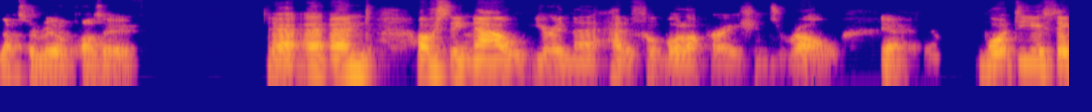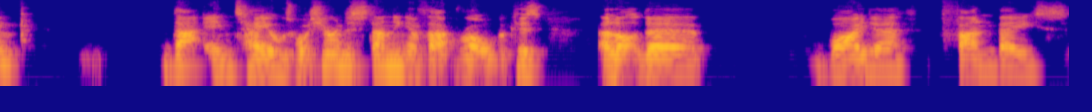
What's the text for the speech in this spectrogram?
that's a real positive. Yeah, and obviously now you're in the head of football operations role. Yeah. What do you think that entails? What's your understanding of that role? Because a lot of the wider fan base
